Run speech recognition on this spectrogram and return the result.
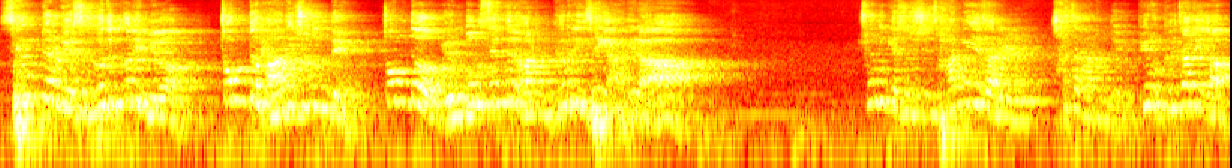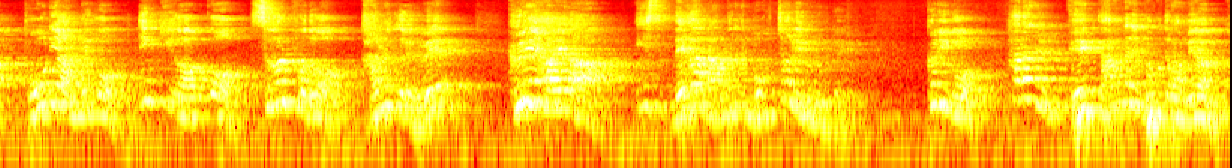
생존을 위해서 거듭거리며 좀더 많이 주는데 좀 더 연봉 센 데로 가는 그런 주신 사명의 자리를 찾아가는 거예요. 비록 그 자리가 돈이 안 되고 인기가 없고 서글퍼도 가는 거예요. 왜? 그래 가야 이- 내가 만드는 목적을 이루는 거예요. 그리고 하나님 계획, 하나님 방법대로 하면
